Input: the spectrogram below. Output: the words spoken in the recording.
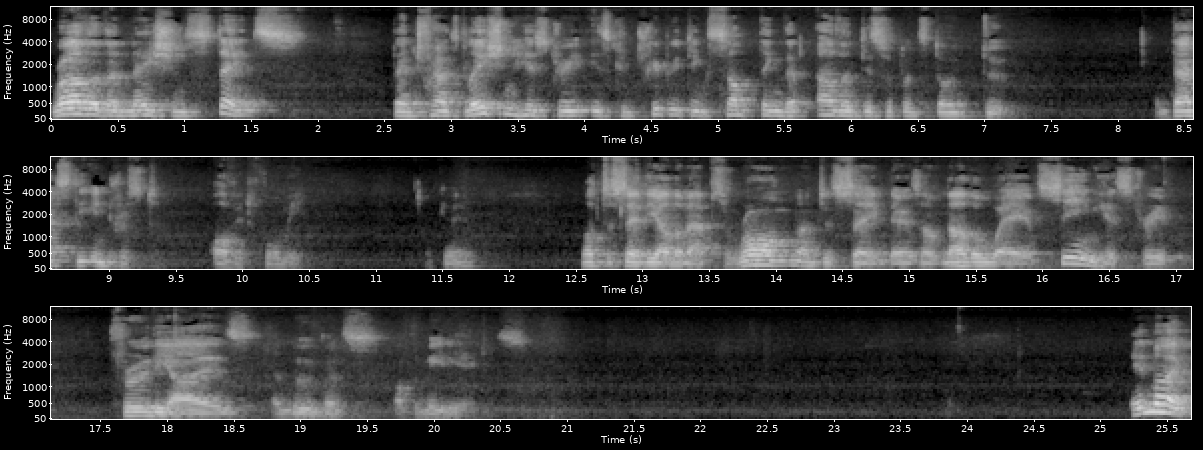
rather than nation states, then translation history is contributing something that other disciplines don't do. And that's the interest of it for me. Okay? Not to say the other maps are wrong, I'm just saying there's another way of seeing history through the eyes and movements of the mediators. In my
